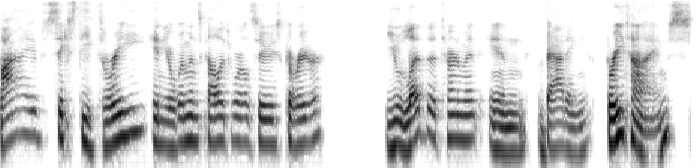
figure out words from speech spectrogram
563 in your Women's College World Series career. You led the tournament in batting three times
